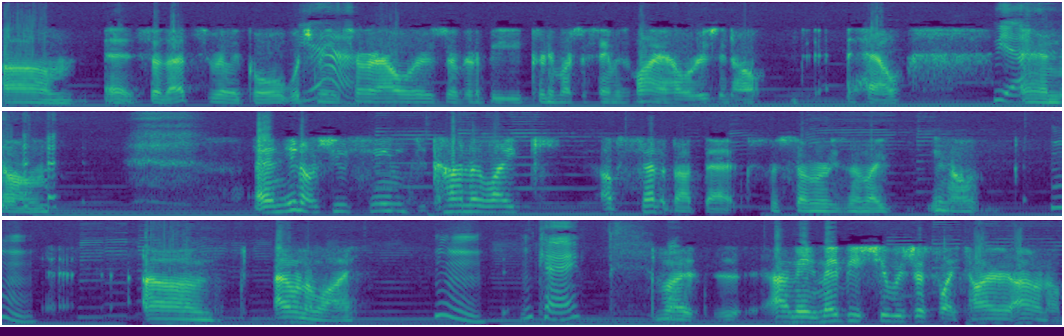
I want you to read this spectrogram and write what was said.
um, and so that's really cool. Which Yeah. means her hours are going to be pretty much the same as my hours. You know, hell. yeah. and um and you know, she seemed kind of like upset about that for some reason. Like, you know, Hmm. um, I don't know why, Okay. but uh, I mean, maybe she was just like tired. I don't know.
